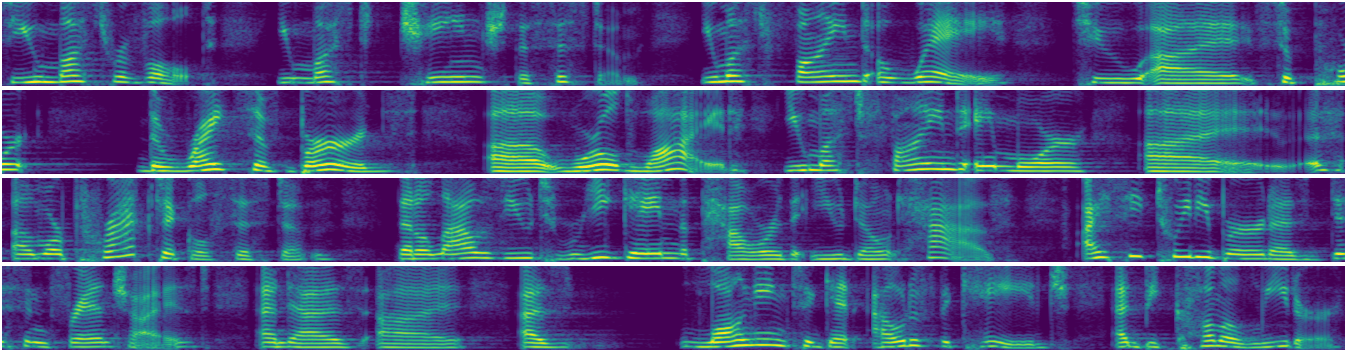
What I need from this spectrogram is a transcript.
So you must revolt. You must change the system. You must find a way to uh, support the rights of birds uh, worldwide. You must find a more uh, a more practical system that allows you to regain the power that you don't have. I see Tweety Bird as disenfranchised and as uh, as longing to get out of the cage and become a leader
